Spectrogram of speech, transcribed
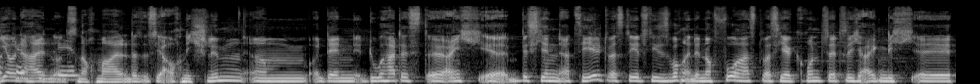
Wir unterhalten uns nochmal. Das ist ja auch nicht schlimm, ähm, denn du hattest äh, eigentlich äh, ein bisschen erzählt, was du jetzt dieses Wochenende noch vorhast, was ja grundsätzlich eigentlich äh,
